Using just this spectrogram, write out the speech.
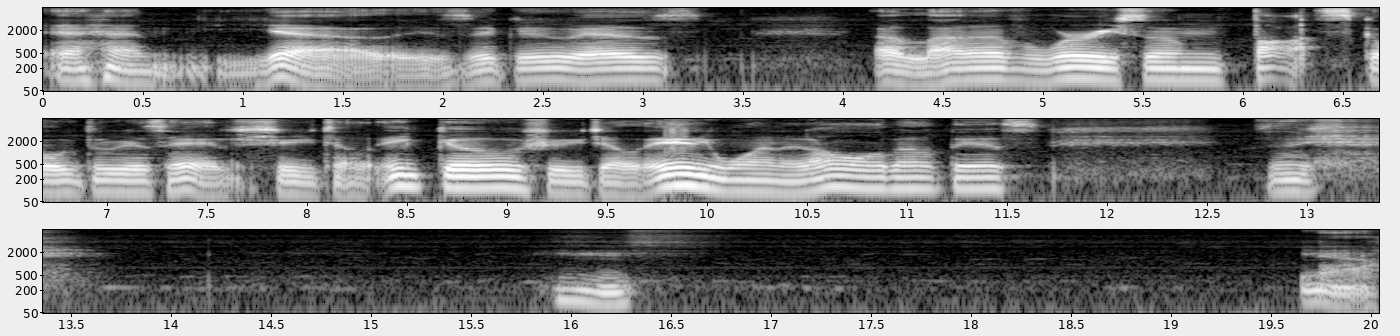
And yeah, Izuku has a lot of worrisome thoughts going through his head. Should he tell Inko? Should he tell anyone at all about this? Like, hmm. No,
